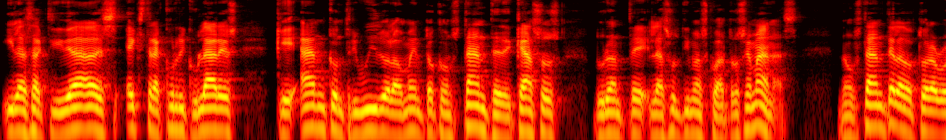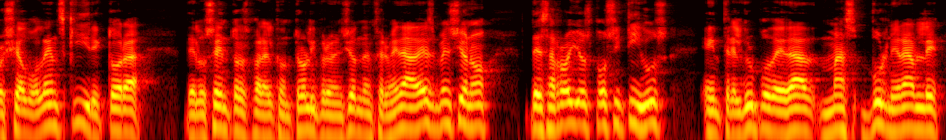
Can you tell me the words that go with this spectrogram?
y las actividades extracurriculares que han contribuido al aumento constante de casos durante las últimas cuatro semanas. No obstante, la doctora Rochelle Wolensky, directora de los Centros para el Control y Prevención de Enfermedades, mencionó desarrollos positivos entre el grupo de edad más vulnerable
